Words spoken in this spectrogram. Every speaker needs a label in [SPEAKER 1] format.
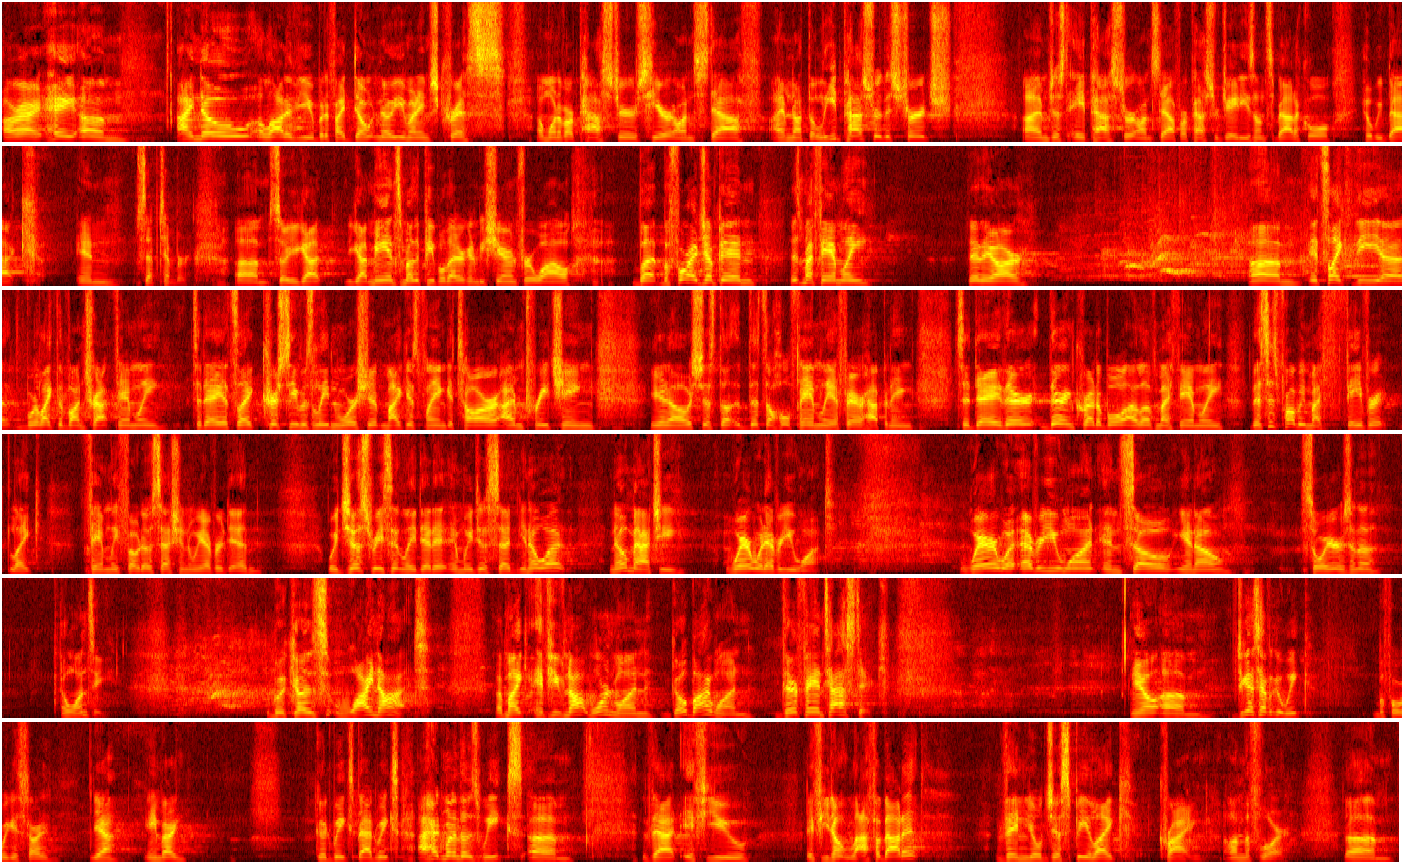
[SPEAKER 1] All right. Hey, um, I know a lot of you, but if I don't know you, my name's Chris. I'm one of our pastors here on staff. I'm not the lead pastor of this church. I'm just a pastor on staff. Our pastor JD is on sabbatical. He'll be back in September. Um, so you got you got me and some other people that are going to be sharing for a while. But before I jump in, this is my family. There they are. Um, it's like the uh, we're like the Von Trapp family today. It's like Christy was leading worship, Mike is playing guitar, I'm preaching. You know, it's just a, that's a whole family affair happening today. They're they're incredible. I love my family. This is probably my favorite like family photo session we ever did. We just recently did it, and we just said, you know what? No matchy. Wear whatever you want. Wear whatever you want. And so, you know, Sawyer's in a, a onesie because why not? I'm like, if you've not worn one, go buy one. They're fantastic. You know, um, do you guys have a good week before we get started? Yeah? Anybody? Good weeks, bad weeks? I had one of those weeks um, that if you if you don't laugh about it, then you'll just be like crying on the floor. Um,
